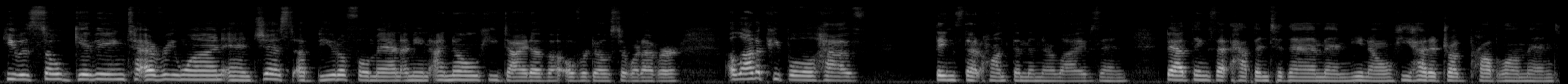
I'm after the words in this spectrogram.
he was so giving to everyone and just a beautiful man. I mean, I know he died of an overdose or whatever. A lot of people have things that haunt them in their lives and bad things that happen to them. And, you know, he had a drug problem and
